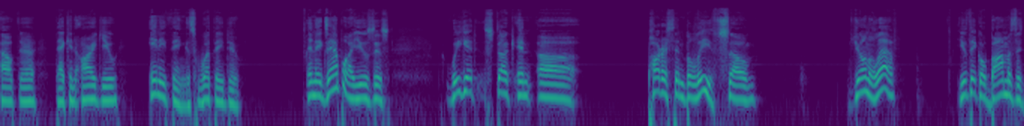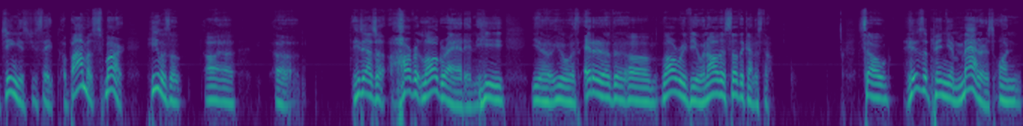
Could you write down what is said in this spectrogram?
out there that can argue anything. It's what they do. An example I use is we get stuck in uh, partisan beliefs. So you're on the left, you think Obama's a genius. You say Obama's smart. He was a uh, uh, he has a Harvard law grad, and he you know he was editor of the um, Law Review and all this other kind of stuff. So his opinion matters on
